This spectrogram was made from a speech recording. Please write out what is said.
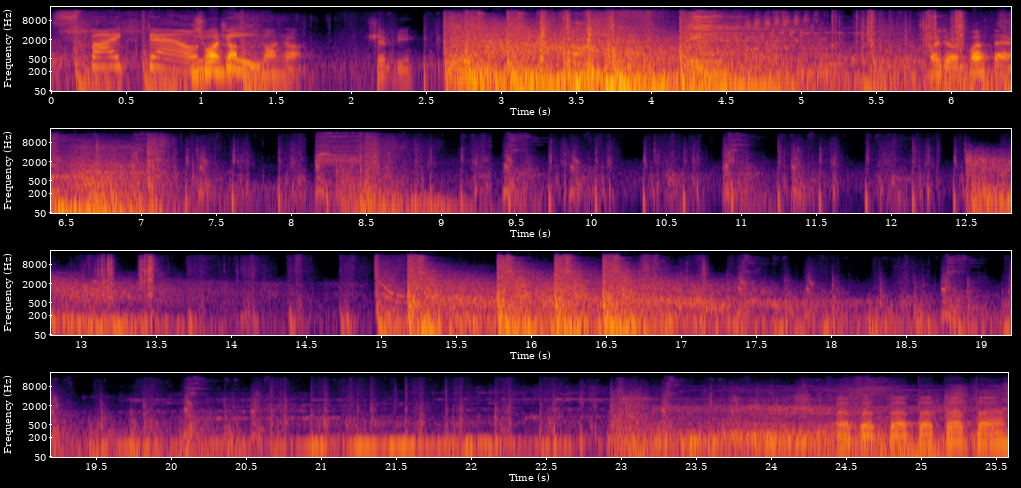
Spike down He's one shot. B. He's one shot. Should be. Wait, they were both there. Ba, ba, ba, ba, ba, ba.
